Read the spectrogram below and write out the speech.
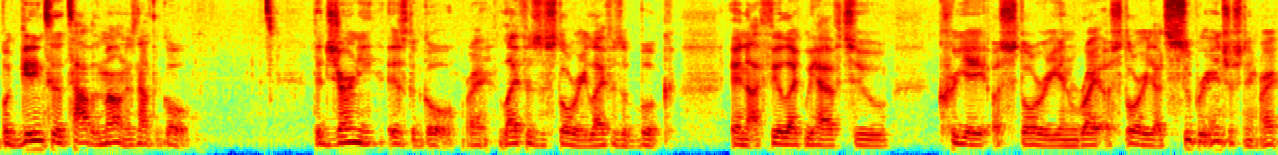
But getting to the top of the mountain is not the goal. The journey is the goal, right? Life is a story. Life is a book, and I feel like we have to create a story and write a story that's super interesting, right?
